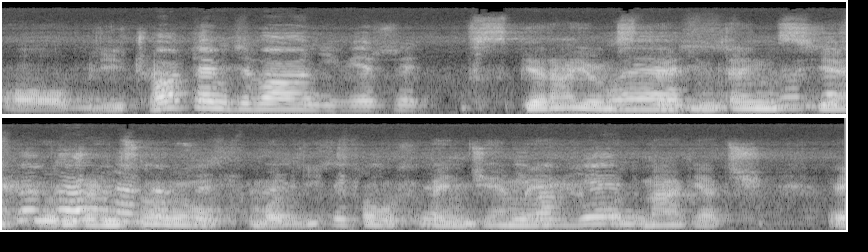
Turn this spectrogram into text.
oblicze. Potem dzwoni, wiesz, że Wspierając te Jezu, intencje no to to różańcową modlitwą będziemy odmawiać e,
